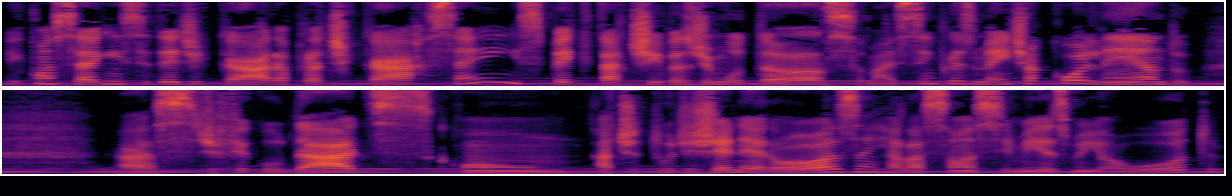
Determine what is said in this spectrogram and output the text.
e conseguem se dedicar a praticar sem expectativas de mudança, mas simplesmente acolhendo as dificuldades com atitude generosa em relação a si mesmo e ao outro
